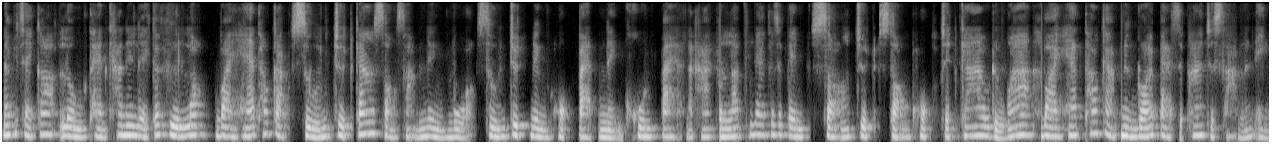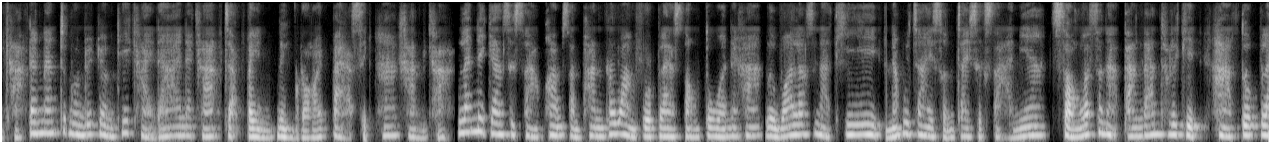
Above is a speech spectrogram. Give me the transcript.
นักวิจัยก็ลงแทนค่าได้เลยก็คือ log y hat เท่ากับ 0.9231 บวก 0.1681 คูณ 8 นะคะ ผลลัพธ์ที่ได้ก็จะเป็น 2.2679 หรือว่า y hat เท่ากับ185.3 นั่นเองค่ะ ดังนั้นจำนวนรถยนต์ที่ขายได้นะคะ จะเป็น 185 คันค่ะ และในการศึกษาความสัมพันธ์ระหว่างตัวแปร 2 ตัวนะคะ หรือว่าลักษณะที่นักวิจัยสนใจศึกษาเนี่ยสองลักษณะทางด้านธุรกิจ หากตัวแปร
